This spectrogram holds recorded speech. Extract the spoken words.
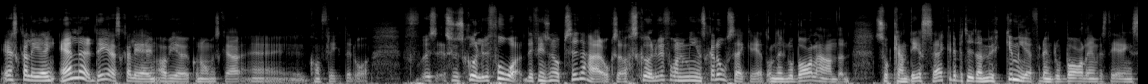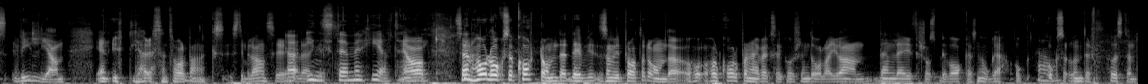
eskalering eller deeskalering av geoekonomiska eh, konflikter. Då. Så skulle vi få, det finns en uppsida här också, skulle vi få en minskad osäkerhet om den globala handeln så kan det säkert betyda mycket mer för den globala investeringsviljan än ytterligare centralbanksstimulanser. Jag instämmer helt Henrik. Ja, sen håll också kort om det, det som vi pratade om annorlunda. Håll koll på den här växelkursen dollar-yuan. Den lär ju förstås bevakas noga och ja. också under hösten.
